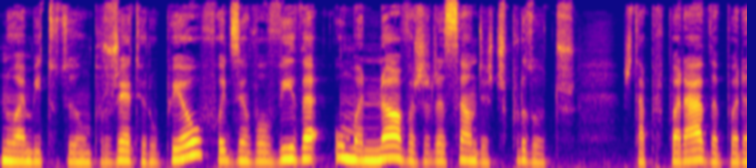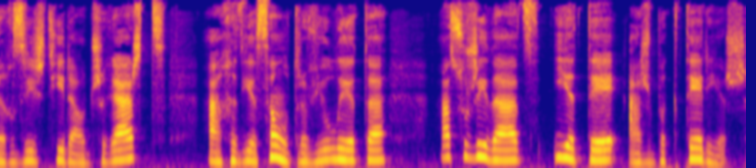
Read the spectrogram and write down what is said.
No âmbito de um projeto europeu, foi desenvolvida uma nova geração destes produtos. Está preparada para resistir ao desgaste, à radiação ultravioleta, à sujidade e até às bactérias.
